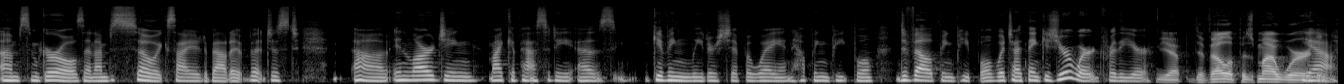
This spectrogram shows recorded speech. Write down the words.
um, some girls, and I'm so excited about it. But just uh, enlarging my capacity as giving leadership away and helping people, developing people, which I think is your word for the year. Yep, develop is my word. Yeah. And,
